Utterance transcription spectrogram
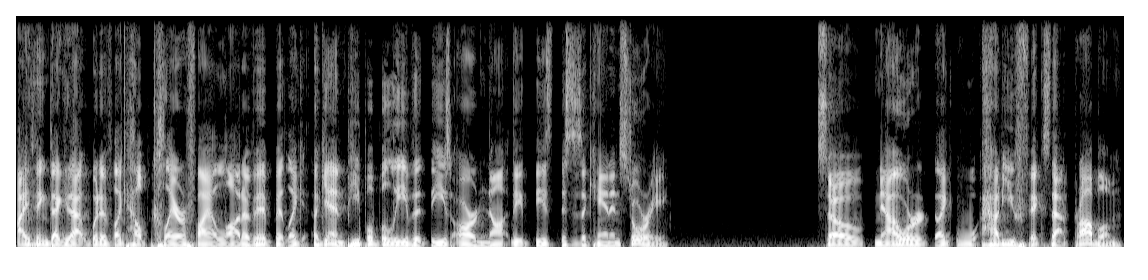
i think that that would have like helped clarify a lot of it but like again people believe that these are not these this is a canon story so now we're like how do you fix that problem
